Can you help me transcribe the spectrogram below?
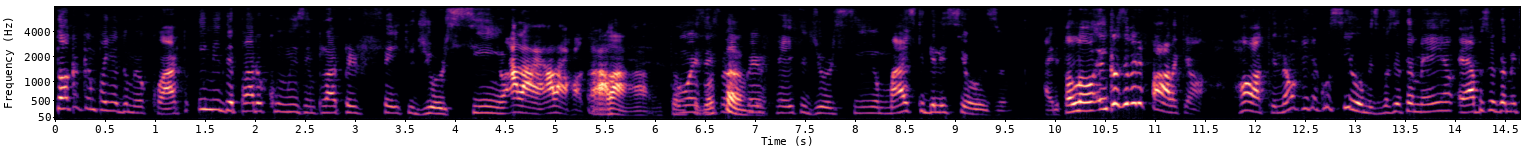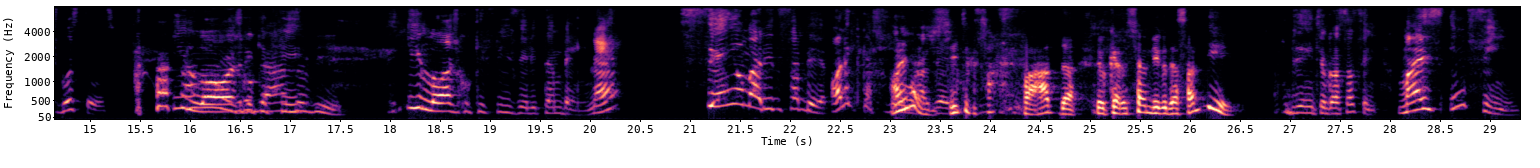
toco a campanha do meu quarto e me deparo com um exemplar perfeito de ursinho. Ah lá, ah lá, Rock. Ah lá, tô, um exemplar gostando. perfeito de ursinho, mais que delicioso. Aí ele falou, inclusive ele fala aqui, ó. Rock, não fica com ciúmes, você também é absurdamente gostoso. E lógico obrigado, que fiz, Vi. e lógico que fiz ele também, né? Sem o marido saber. Olha que cachorro, Olha, gente, que safada. Eu quero ser amigo dessa Bi. Gente, eu gosto assim. Mas, enfim,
